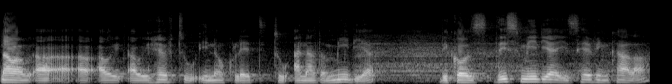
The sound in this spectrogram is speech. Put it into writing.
Now I, I, I will have to inoculate to another media because this media is having color.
